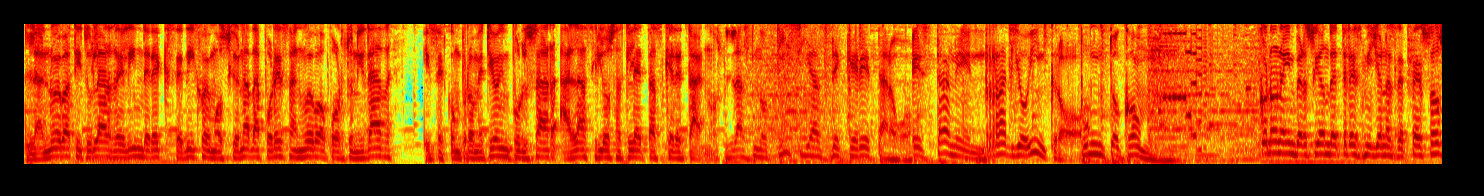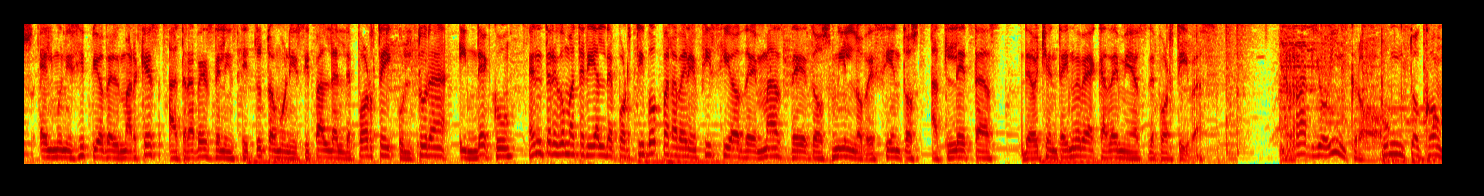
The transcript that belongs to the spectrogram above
La nueva titular del INDEREC se dijo emocionada por esa nueva oportunidad y se comprometió a impulsar a las y los atletas queretanos. Las noticias de Querétaro están en radioincro.com. Con una inversión de 3 millones de pesos, el municipio del Marqués, a través del Instituto Municipal del Deporte y Cultura, INDECU, entregó material deportivo para beneficio de más de 2.900 atletas de 89 academias deportivas. Radioincro.com,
